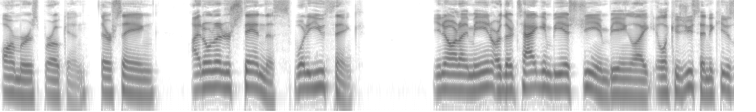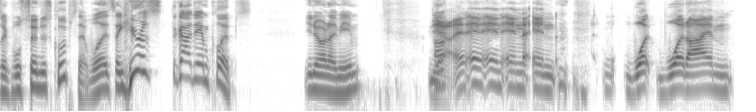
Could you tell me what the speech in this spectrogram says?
armor is broken. They're saying, I don't understand this. What do you think? You know what I mean? Or they're tagging BSG and being like, like as you said, Nikita's like, we'll send us clips then. Well, it's like, here's the goddamn clips. You know what I mean? Yeah, Uh, and, and and and what what I'm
